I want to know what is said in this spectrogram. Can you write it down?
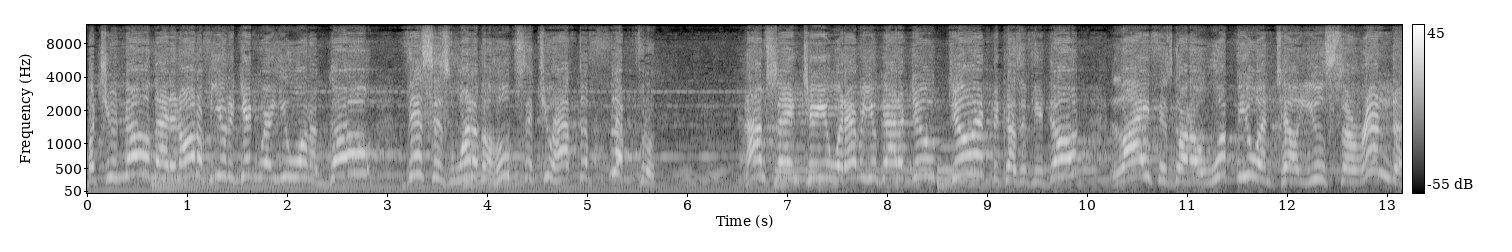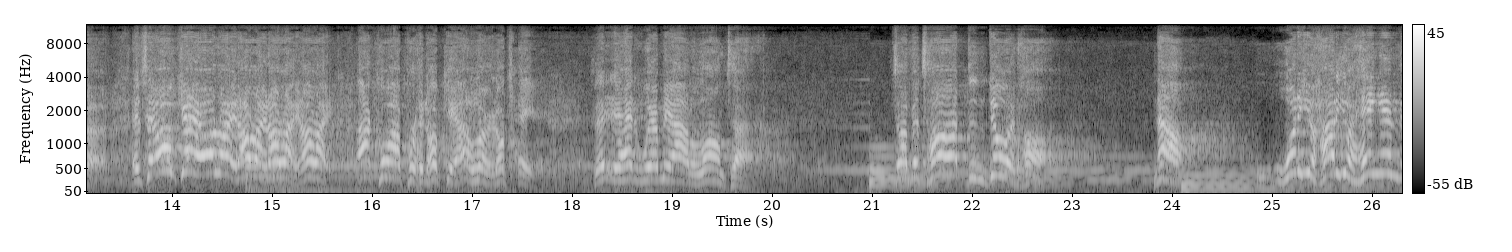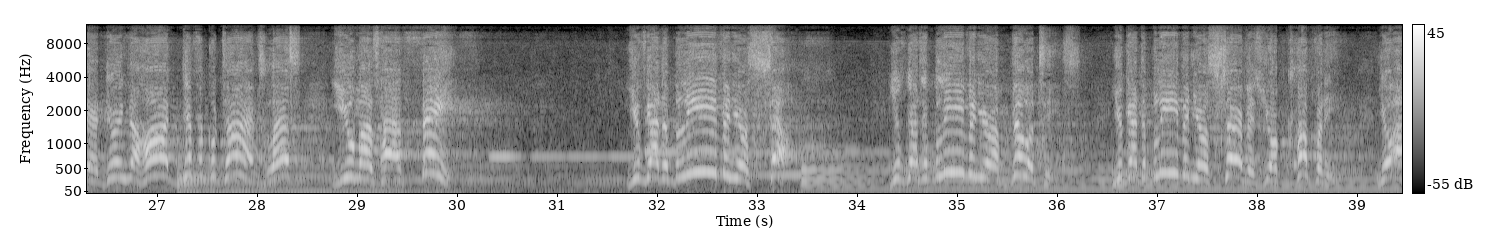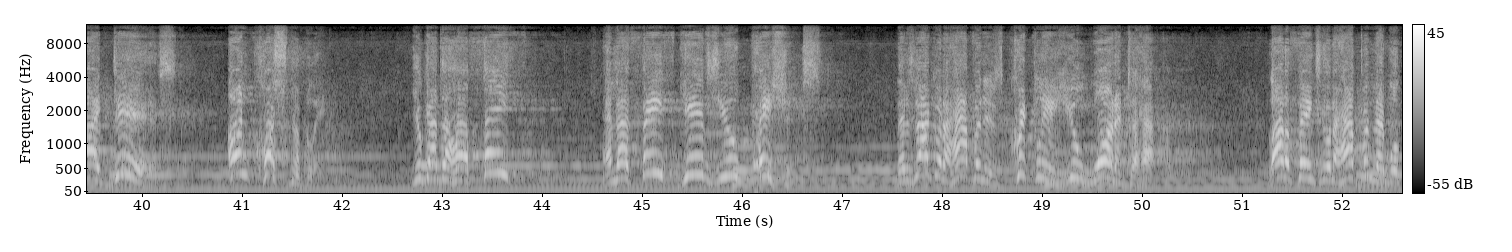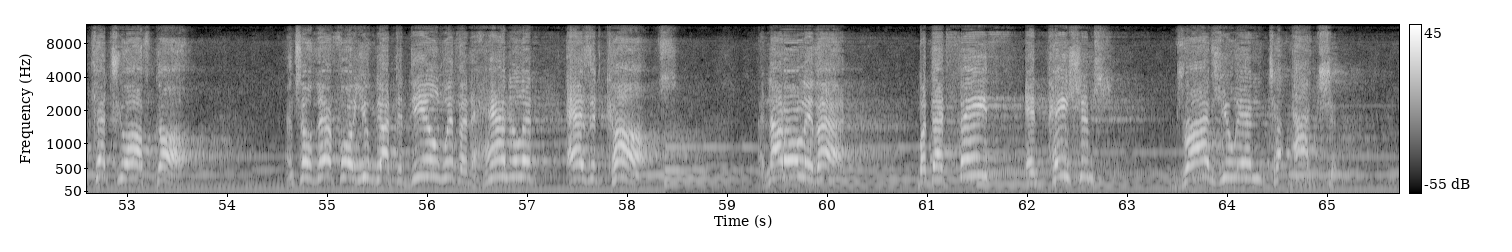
but you know that in order for you to get where you want to go, this is one of the hoops that you have to flip through. And I'm saying to you, whatever you got to do, do it because if you don't, life is going to whoop you until you surrender and say, okay, all right, all right, all right, all right. I cooperate. Okay, I learned. Okay. They had to wear me out a long time. So if it's hard, then do it hard. Now, what do you, how do you hang in there during the hard, difficult times? Les, you must have faith. You've got to believe in yourself. You've got to believe in your abilities. You got to believe in your service, your company, your ideas, unquestionably. You got to have faith, and that faith gives you patience. That it's not going to happen as quickly as you want it to happen. A lot of things are going to happen that will catch you off guard. And so therefore you've got to deal with and handle it as it comes. And not only that, but that faith and patience drives you into action.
